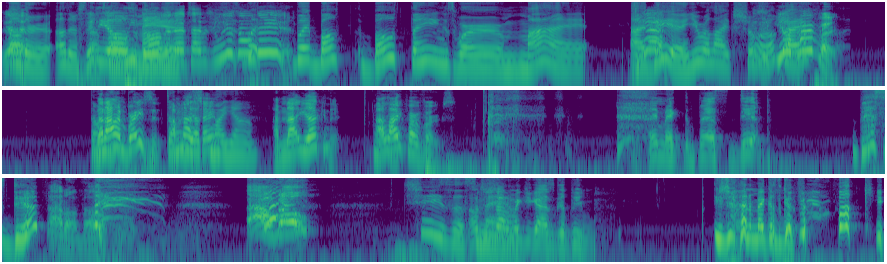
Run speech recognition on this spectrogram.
Yeah. other other stuff. videos So we and all of did. that type of shit. We was all but, did. but both both things were my idea. And you were like, sure, okay. You're perfect. Don't- but I embrace it. I'm not yuck my yum. I'm not yucking it. I like perverts. they make the best dip. Best dip? I don't know. I don't know. Jesus, I'm just man. trying to make you guys good people. You trying to make us good? People? Fuck you.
